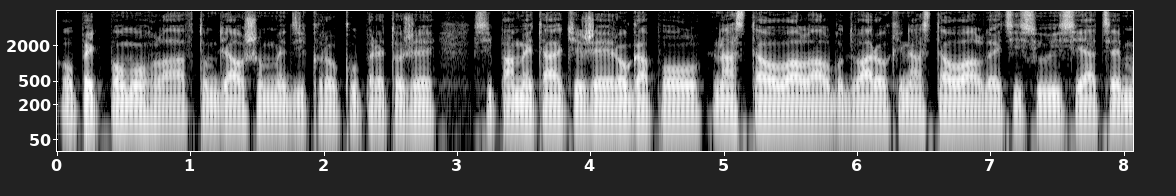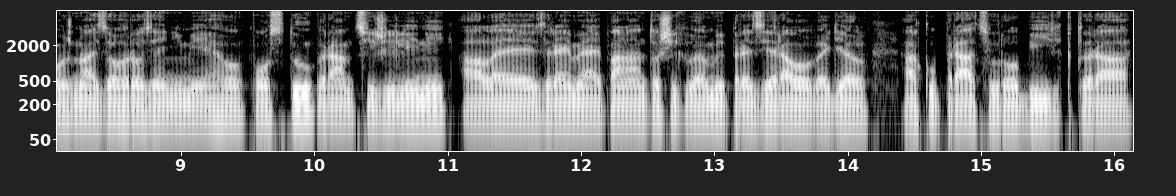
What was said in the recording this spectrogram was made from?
opäť pomohla v tom ďalšom medzikroku, pretože si pamätáte, že rok a pol nastavoval alebo dva roky nastavoval veci súvisiace možno aj s ohrozením jeho postu v rámci Žiliny, ale zrejme aj pán Antošik veľmi prezieravo vedel, akú prácu robí, ktorá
